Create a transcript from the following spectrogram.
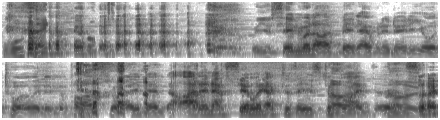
will thank you. well, you've seen what I've been able to do to your toilet in the past, right? And I don't have celiac disease to No, blame for no, it. So.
